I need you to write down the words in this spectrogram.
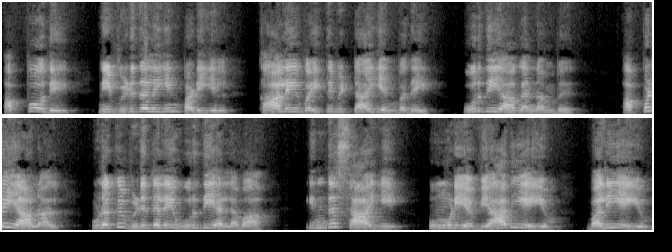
அப்போதே நீ விடுதலையின் படியில் காலை வைத்துவிட்டாய் என்பதை உறுதியாக நம்பு. அப்படியானால் உனக்கு விடுதலை உறுதி அல்லவா? இந்த சாயி உம்முடைய வியாதியையும் வலியையும்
